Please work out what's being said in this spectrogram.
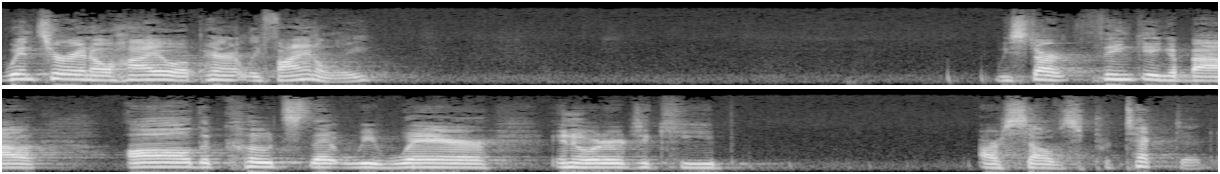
winter in Ohio, apparently, finally, we start thinking about all the coats that we wear in order to keep ourselves protected.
